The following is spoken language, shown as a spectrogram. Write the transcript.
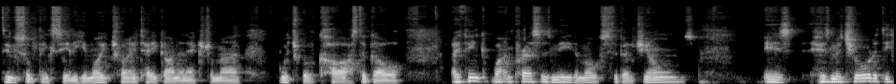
do something silly. He might try and take on an extra man, which will cost a goal. I think what impresses me the most about Jones is his maturity,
